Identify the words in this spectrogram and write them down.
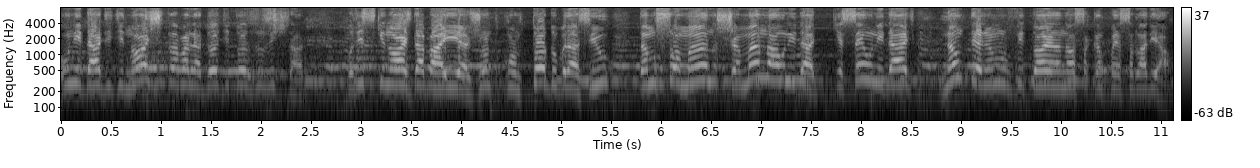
unidade de nós, trabalhadores de todos os estados. Por isso que nós da Bahia, junto com todo o Brasil, estamos somando, chamando a unidade, porque sem unidade não teremos vitória na nossa campanha salarial.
